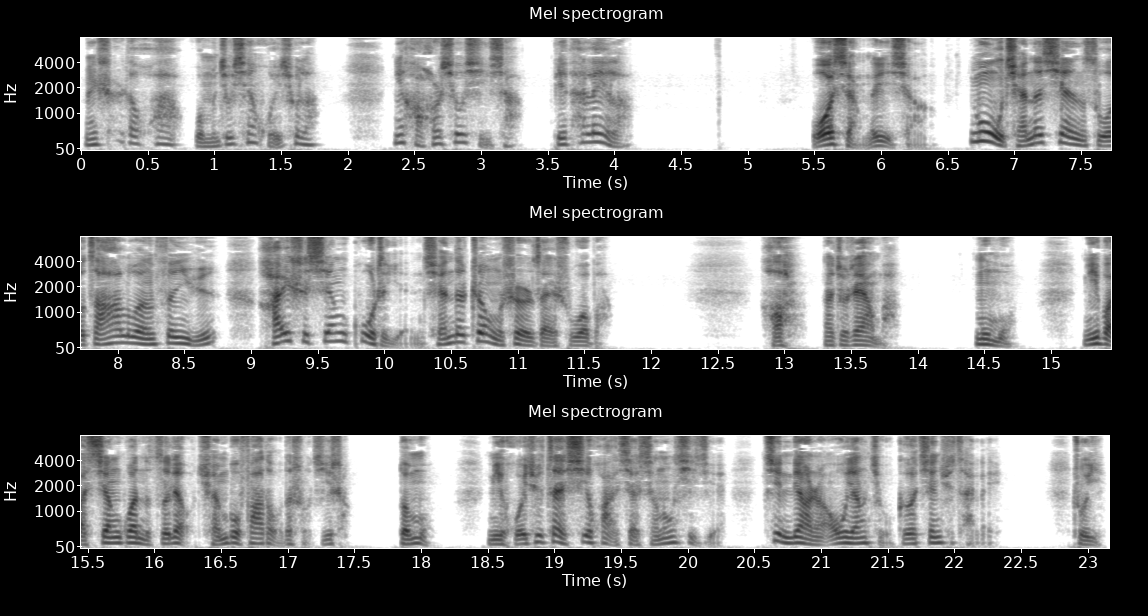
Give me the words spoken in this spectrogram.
没事的话，我们就先回去了。你好好休息一下，别太累了。我想了一想，目前的线索杂乱纷纭，还是先顾着眼前的正事再说吧。好，那就这样吧，木木。你把相关的资料全部发到我的手机上。端木，你回去再细化一下行动细节，尽量让欧阳九哥先去踩雷。注意，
